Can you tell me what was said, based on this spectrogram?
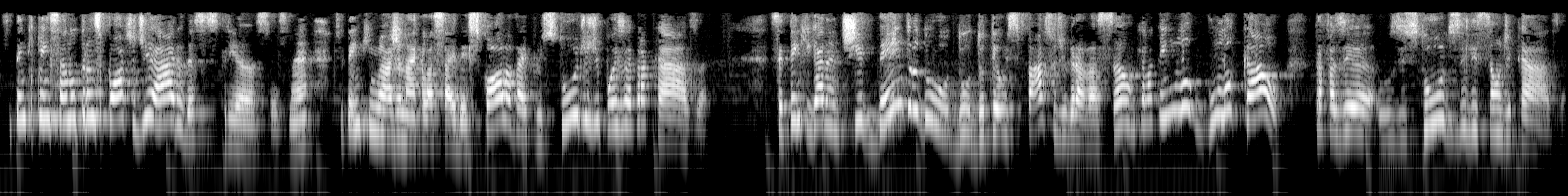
Você tem que pensar no transporte diário dessas crianças, né? Você tem que imaginar que ela sai da escola, vai para o estúdio, depois vai para casa. Você tem que garantir dentro do, do, do, teu espaço de gravação que ela tem um, um local para fazer os estudos e lição de casa.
